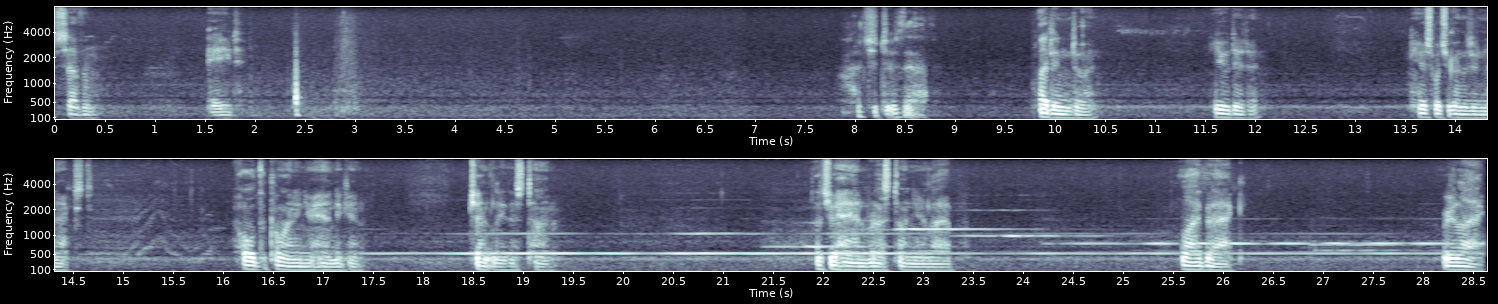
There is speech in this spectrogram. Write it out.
seven, eight. You do that? I didn't do it. You did it. Here's what you're going to do next. Hold the coin in your hand again. Gently this time. Let your hand rest on your lap. Lie back. Relax.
